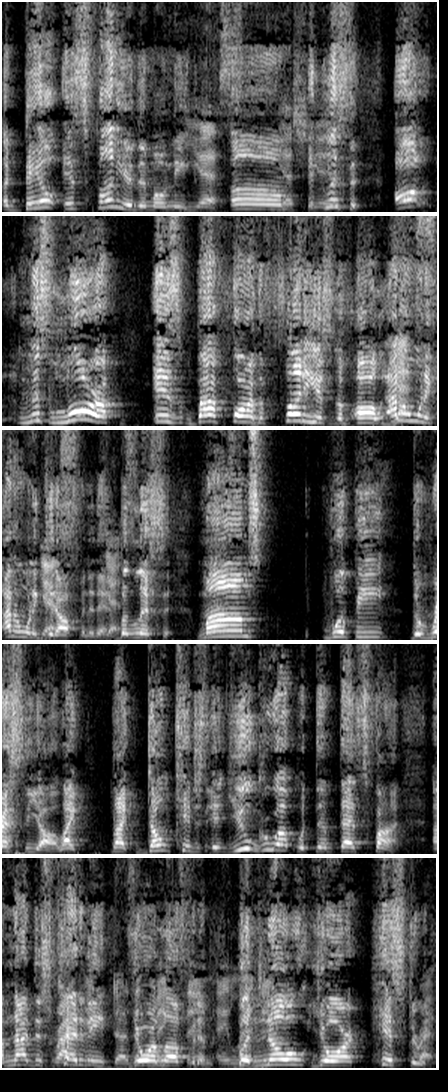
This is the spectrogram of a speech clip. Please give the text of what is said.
Adele is funnier than Monique. Yes. Um, Yes, she is. Listen, all Miss Laura is by far the funniest of all. I don't want to. I don't want to get off into that. Yes. But listen, moms, Whoopi, the rest of y'all, like, like, don't kid yourself. If you grew up with them, that's fine. I'm not discrediting doesn't your love for them them, but know your history. Right.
